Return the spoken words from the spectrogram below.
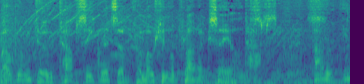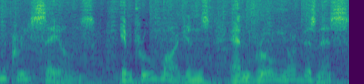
Welcome to Top Secrets of Promotional Product Sales. Top Secrets. How to increase sales, improve margins, and grow your business.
